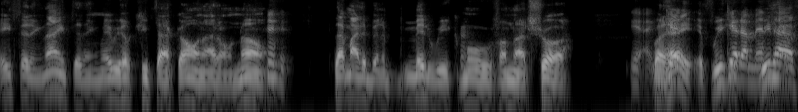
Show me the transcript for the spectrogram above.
eighth inning, ninth inning. Maybe he'll keep that going. I don't know. that might have been a midweek move. I'm not sure. yeah. But get- hey, if we get could, 'em in we'd have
